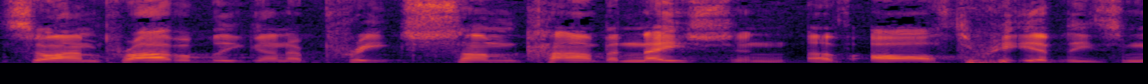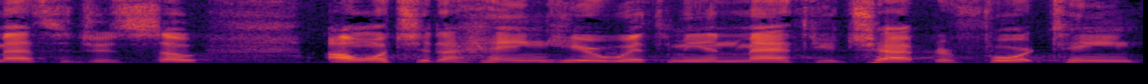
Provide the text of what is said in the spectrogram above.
So I'm probably going to preach some combination of all three of these messages. So I want you to hang here with me in Matthew chapter 14.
